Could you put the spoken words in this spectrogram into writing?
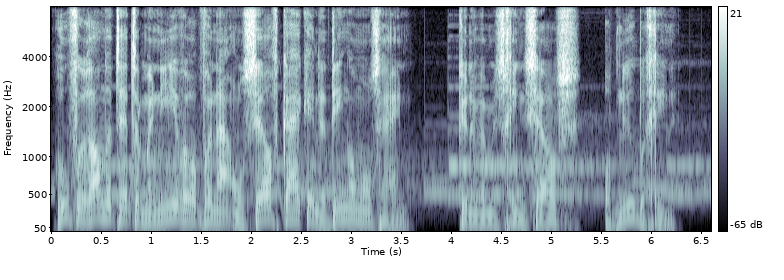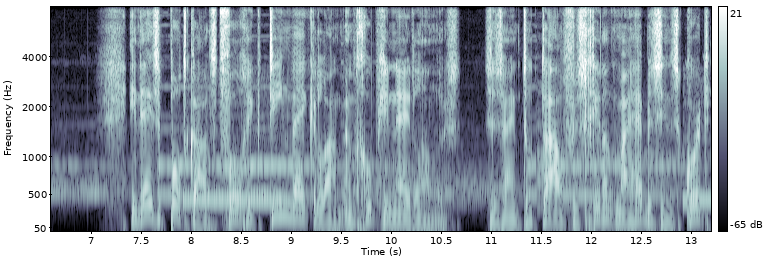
Hoe verandert het de manier waarop we naar onszelf kijken en de dingen om ons heen? Kunnen we misschien zelfs opnieuw beginnen? In deze podcast volg ik tien weken lang een groepje Nederlanders. Ze zijn totaal verschillend, maar hebben sinds kort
